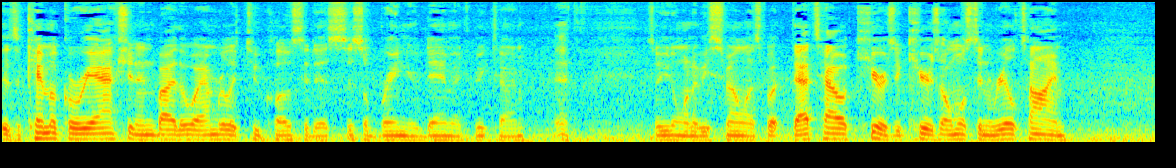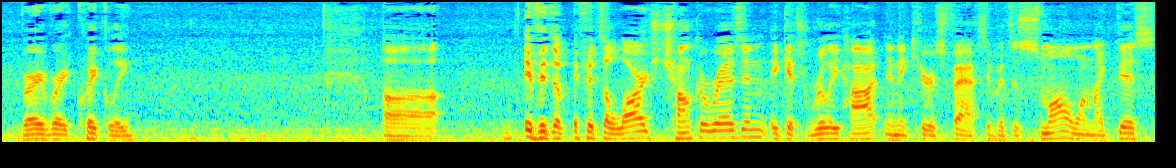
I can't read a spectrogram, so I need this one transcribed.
It's a chemical reaction, and by the way, I'm really too close to this. This will brain your damage big time. so you don't want to be smelling this. But that's how it cures. It cures almost in real time, very, very quickly. Uh, if it's a if it's a large chunk of resin, it gets really hot and it cures fast. If it's a small one like this,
